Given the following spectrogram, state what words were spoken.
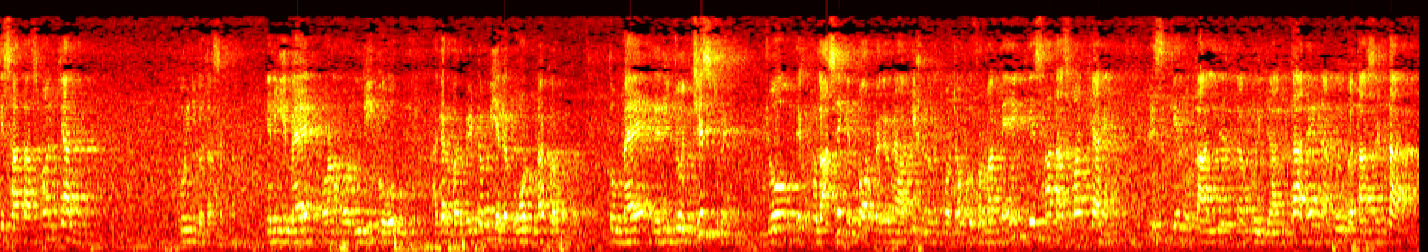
कि सात आसमान क्या है? कोई नहीं बता सकता। यानी ये मैं मौलाना मौदूदी को अगर वर्बेटम भी अगर कोट ना करूँ तो मैं, यानी जो जिस्ट में, जो एक खुलासे के तौर पर अगर मैं आपकी खिदमत पहुंचाऊं तो फरमाते हैं कि सात आसमान क्या है? इसके मुतालिक ना कोई जानता है, ना कोई बता सकता। है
